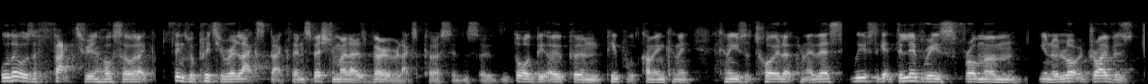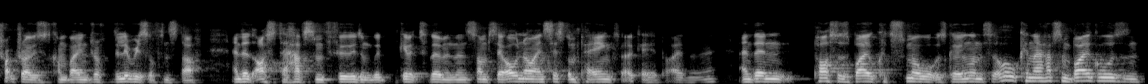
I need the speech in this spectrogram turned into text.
although it was a factory and wholesale, like things were pretty relaxed back then, especially my dad's very relaxed person. So the door would be open, people would come in, can I, can I use the toilet? Can I this? We used to get deliveries from, um, you know, a lot of drivers, truck drivers would come by and drop deliveries off and stuff. And they'd ask to have some food and we'd give it to them. And then some say, oh, no, I insist on paying. So, okay, them. And then passers by could smell what was going on say, oh, can I have some bagels? And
